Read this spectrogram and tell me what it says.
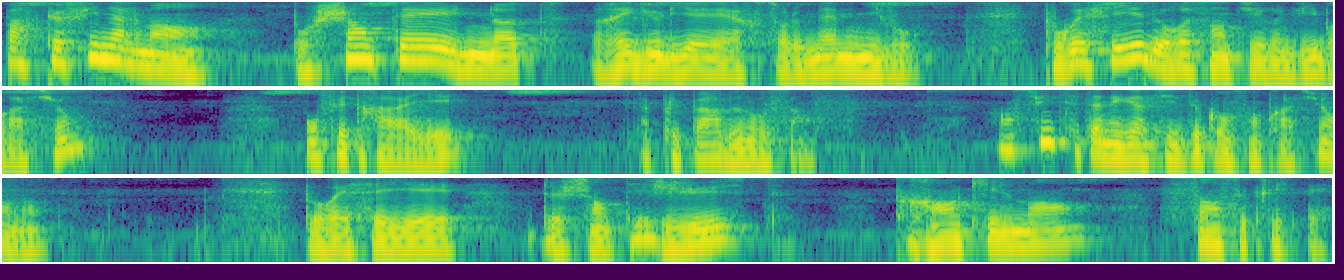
Parce que finalement, pour chanter une note régulière sur le même niveau, pour essayer de ressentir une vibration, on fait travailler la plupart de nos sens. Ensuite, c'est un exercice de concentration, non? Pour essayer de chanter juste, tranquillement, sans se crisper.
